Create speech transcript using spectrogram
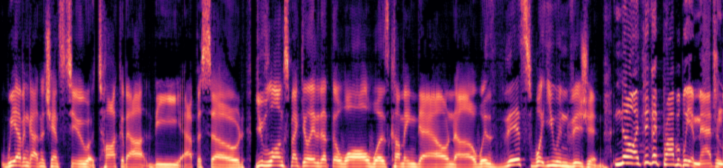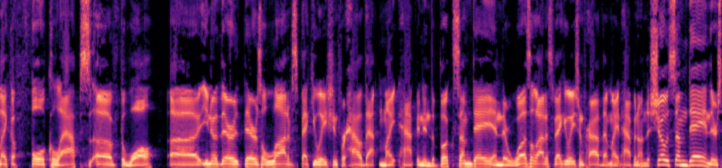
we haven't gotten a chance to talk about the episode. You've long speculated that the wall was coming down. Uh, was this what you envisioned? No, I think I probably imagined like a full collapse of the wall. Uh, you know, there there's a lot of speculation for how that might happen in the book someday, and there was a lot of speculation for how that might happen on the show someday. And there's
